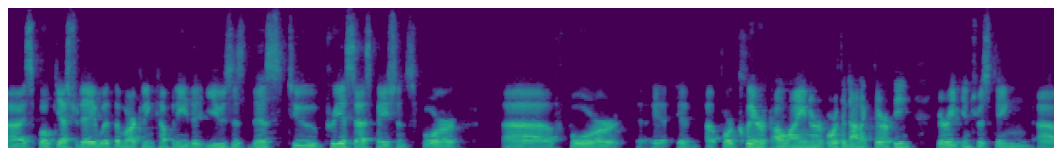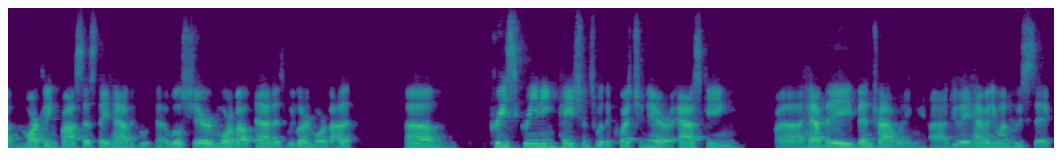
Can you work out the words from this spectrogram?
I spoke yesterday with a marketing company that uses this to pre-assess patients for uh, for uh, for clear aligner orthodontic therapy. Very interesting uh, marketing process they have. we'll share more about that as we learn more about it. Um, pre-screening patients with a questionnaire asking, uh, have they been traveling? Uh, do they have anyone who's sick?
